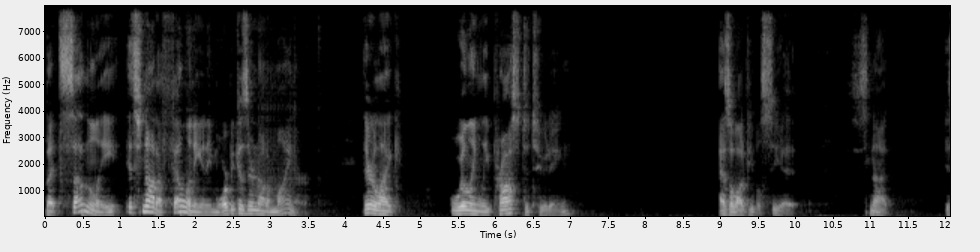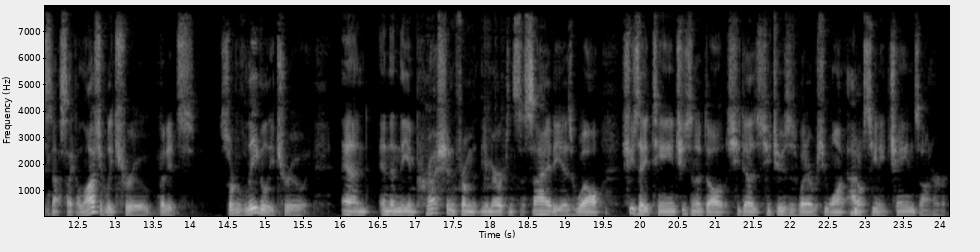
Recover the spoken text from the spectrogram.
but suddenly it's not a felony anymore because they're not a minor. They're like willingly prostituting, as a lot of people see it. It's not it's not psychologically true, but it's sort of legally true. And and then the impression from the American society is, well, she's 18, she's an adult, she does she chooses whatever she wants. I don't see any chains on her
